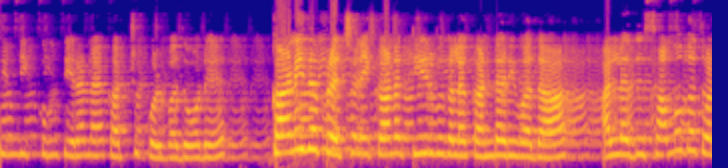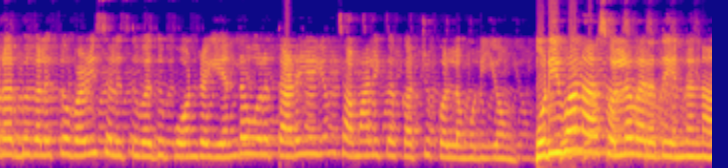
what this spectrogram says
சிந்திக்கும் திறனை கற்றுக்கொள்வதோடு கணித பிரச்சனைக்கான தீர்வுகளை கண்டறிவதா அல்லது சமூக தொடர்புகளுக்கு வழி செலுத்துவது போன்ற எந்த ஒரு தடையையும் சமாளிக்க கற்றுக்கொள்ள முடியும். முடிவா நான் சொல்ல வர்றது என்னன்னா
